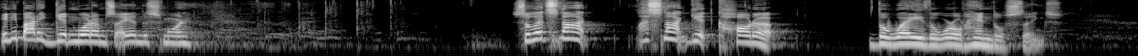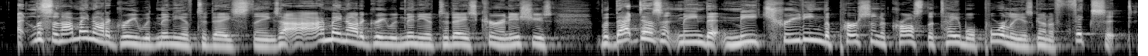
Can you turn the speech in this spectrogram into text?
Anybody getting what I'm saying this morning? So let's not let's not get caught up the way the world handles things. Listen, I may not agree with many of today's things. I, I, may not agree with many of today's current issues, but that doesn't mean that me treating the person across the table poorly is going to fix it.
